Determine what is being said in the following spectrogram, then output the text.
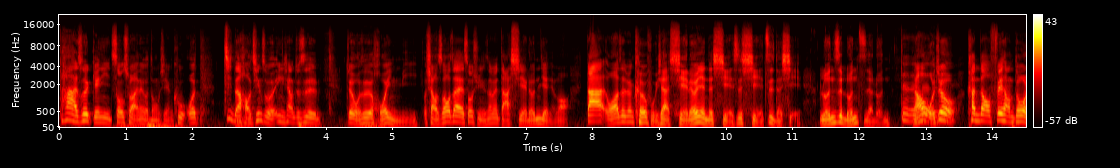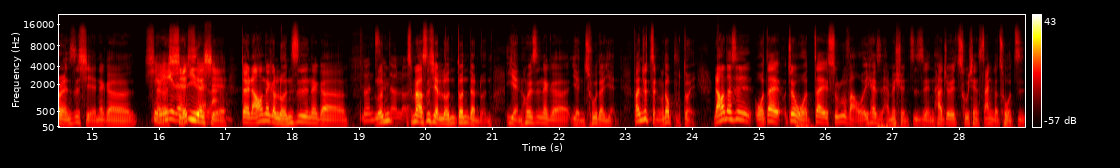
它还是会给你搜出来那个东西，很酷。我记得好清楚的印象就是，就我是火影迷，我小时候在搜寻上面打写轮眼，有没有？大家我要这边科普一下，写轮眼的写是写字的写，轮是轮子的轮。对对然后我就看到非常多人是写那个协议的那个协议的协对，然后那个轮是那个轮子伦的轮什么有是写伦敦的伦，演会是那个演出的演，反正就整个都不对。然后但是我在就我在输入法，我一开始还没选字之前，它就会出现三个错字。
